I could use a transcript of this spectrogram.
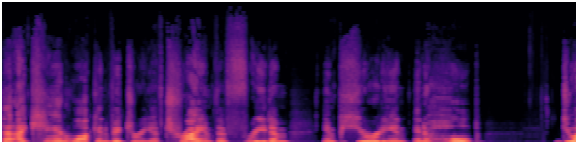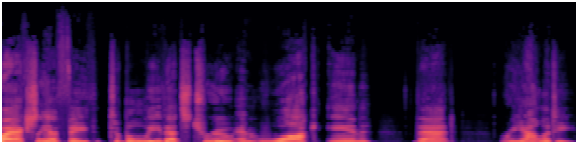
that I can walk in victory of triumph, of freedom, in purity, and in hope. Do I actually have faith to believe that's true and walk in that reality?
